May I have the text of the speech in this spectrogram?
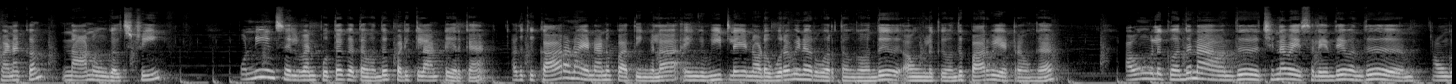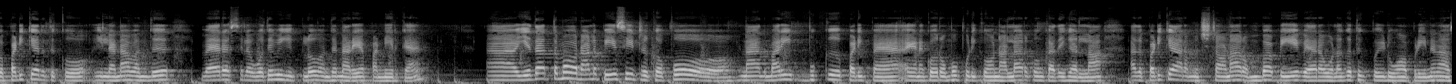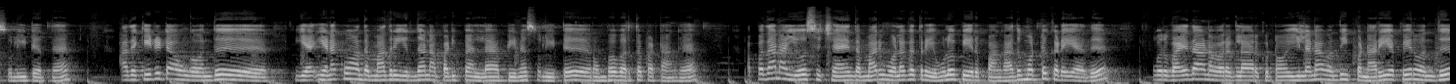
வணக்கம் நான் உங்கள் ஸ்ரீ. பொன்னியின் செல்வன் புத்தகத்தை வந்து படிக்கலான்ட்டு இருக்கேன். அதுக்கு காரணம் என்னன்னு பார்த்தீங்களா எங்கள் வீட்டில் என்னோட உறவினர் ஒருத்தவங்க வந்து அவங்களுக்கு வந்து பார்வையற்றவங்க. அவங்களுக்கு வந்து நான் வந்து சின்ன வயசுலேருந்தே வந்து அவங்க படிக்கிறதுக்கோ இல்லைனா வந்து வேறு சில உதவிகளோ வந்து நிறையா பண்ணியிருக்கேன். யதார்த்தமாக ஒரு நாள் பேசிகிட்டு இருக்கப்போ நான் இந்த மாதிரி புக்கு படிப்பேன் எனக்கு ரொம்ப பிடிக்கும் நல்லாயிருக்கும் கதைகள்லாம். அதை படிக்க ஆரம்பிச்சிட்டோன்னா ரொம்ப அப்படியே வேறு உலகத்துக்கு போயிடுவோம் அப்படின்னு நான் சொல்லிகிட்டு இருந்தேன். அதை கேட்டுட்டு அவங்க வந்து எ எனக்கும் அந்த மாதிரி இருந்தால் நான் படிப்பேன்ல அப்படின்னு சொல்லிட்டு ரொம்ப வருத்தப்பட்டாங்க. அப்போ தான் நான் யோசித்தேன் இந்த மாதிரி உலகத்தில் எவ்வளோ பேர் இருப்பாங்க? அது மட்டும் கிடையாது. ஒரு வயதானவர்களாக இருக்கட்டும் இல்லைனா வந்து இப்போ நிறைய பேர் வந்து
